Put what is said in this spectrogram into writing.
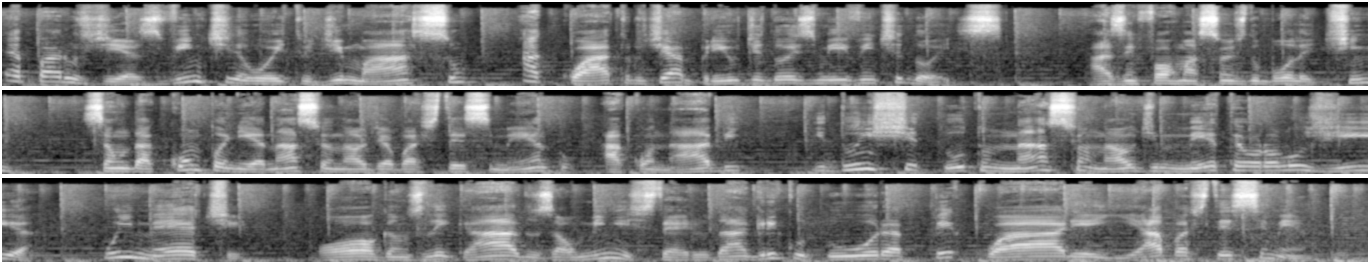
é para os dias 28 de março a 4 de abril de 2022. As informações do boletim são da Companhia Nacional de Abastecimento, a CONAB, e do Instituto Nacional de Meteorologia, o IMET, órgãos ligados ao Ministério da Agricultura, Pecuária e Abastecimento.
